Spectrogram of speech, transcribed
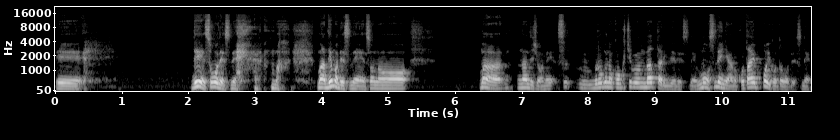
えー、で、そうですね。まあ、まあ、でもですね、その、まあ、なんでしょうね、ブログの告知文だったりで、ですねもうすでにあの答えっぽいことをですね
